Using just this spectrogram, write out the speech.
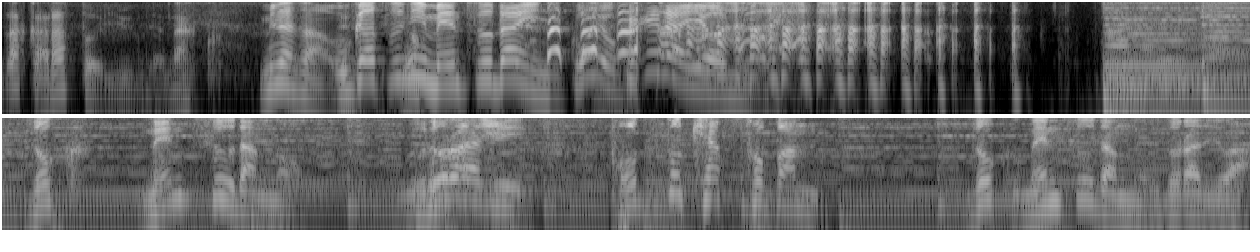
だからというんじゃなく。皆さん、うかつにメンツー団員に声をかけないように。続、メンツー団のウドラジ、ポッドキャスト版。続、メンツー団のウドラジは、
